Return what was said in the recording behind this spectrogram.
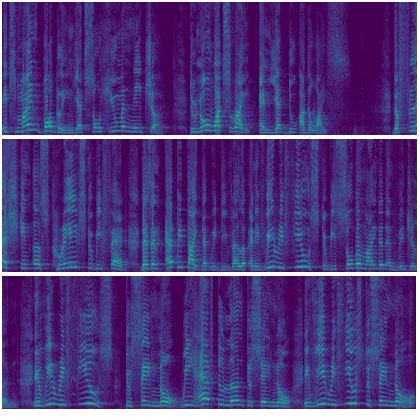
It's mind boggling, yet so human nature to know what's right and yet do otherwise. The flesh in us craves to be fed. There's an appetite that we develop, and if we refuse to be sober minded and vigilant, if we refuse to say no. We have to learn to say no. If we refuse to say no,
